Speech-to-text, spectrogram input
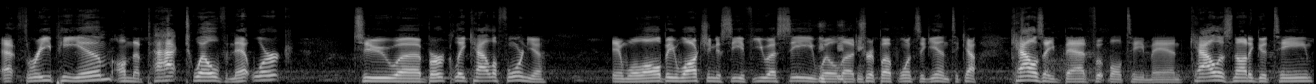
at 3 p.m. on the Pac-12 network to uh, Berkeley, California, and we'll all be watching to see if USC will uh, trip up once again to Cal. Cal's a bad football team, man. Cal is not a good team.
